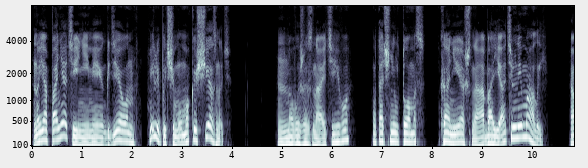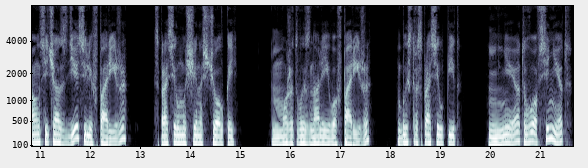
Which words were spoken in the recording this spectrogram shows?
но я понятия не имею, где он или почему мог исчезнуть. Но вы же знаете его, уточнил Томас. Конечно, обаятельный малый. А он сейчас здесь или в Париже? Спросил мужчина с челкой. Может, вы знали его в Париже? быстро спросил Пит. Нет, вовсе нет.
